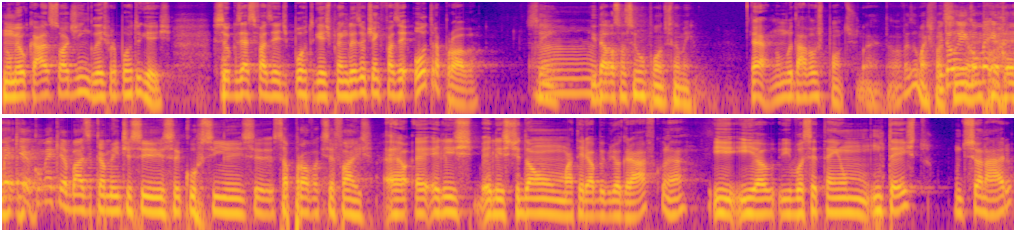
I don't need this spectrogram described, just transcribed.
no meu caso, só de inglês para português. Se eu quisesse fazer de português para inglês, eu tinha que fazer outra prova. Sim. E dava só cinco pontos também. É, não mudava os pontos. Ué, Então vai fazer mais fácil. Então, e como, é, como é que é? Como é que é basicamente esse, esse cursinho aí, esse- essa prova que você faz? É, é, eles, eles te dão um material bibliográfico, né? E, e, é- e você tem um, um texto, um dicionário.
